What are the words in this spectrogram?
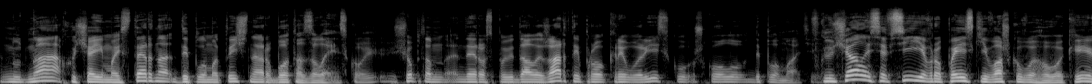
нудна, хоча й майстерна дипломатична робота Зеленського, щоб там не розповідали жарти про Криворізьку школу дипломатії. Включалися всі європейські важковаговики,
